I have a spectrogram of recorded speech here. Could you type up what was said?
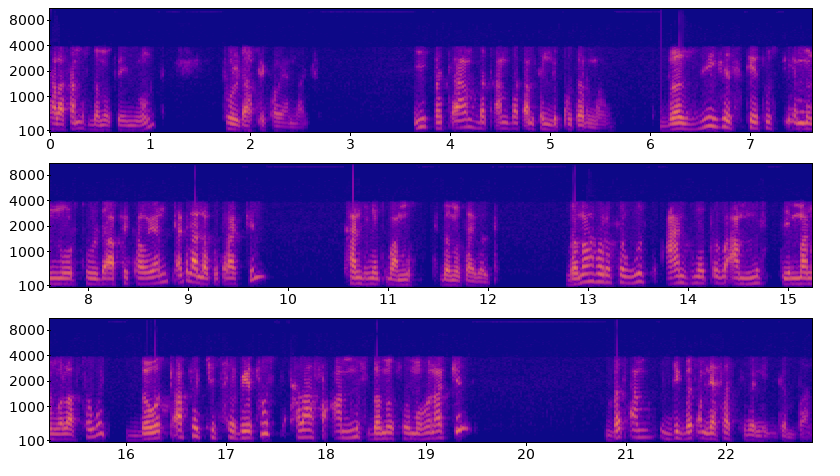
ሰላሳ አምስት በመቶ የሚሆኑት ትውልደ አፍሪካውያን ናቸው። ይህ በጣም በጣም በጣም ትልቅ ቁጥር ነው። በዚህ state ውስጥ የምንኖር ትውልደ አፍሪካውያን ጠቅላላ ቁጥራችን ከአንድ ነጥብ አምስት በመቶ አይበልጥም። በማህበረሰብ ውስጥ አንድ ነጥብ አምስት የማንሞላ ሰዎች በወጣቶች እስር ቤት ውስጥ ሰላሳ አምስት በመቶ መሆናችን በጣም እጅግ በጣም ሊያሳስበን ይገባል።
